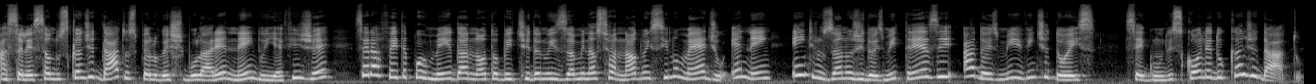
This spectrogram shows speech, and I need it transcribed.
A seleção dos candidatos pelo vestibular Enem do IFG será feita por meio da nota obtida no Exame Nacional do Ensino Médio, Enem, entre os anos de 2013 a 2022, segundo escolha do candidato.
